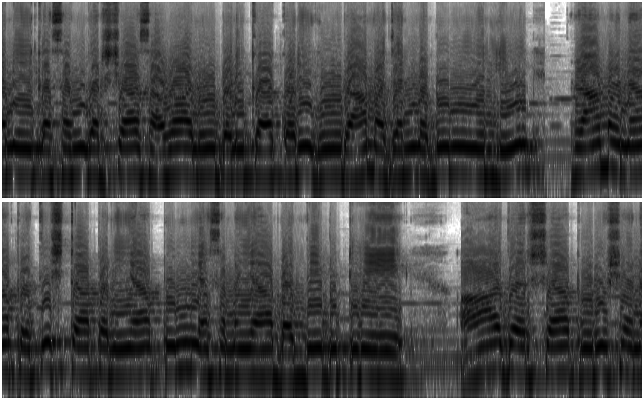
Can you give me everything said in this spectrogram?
ಅನೇಕ ಸಂಘರ್ಷ, ಸವಾಲು ಬಳಿಕ ಕೊನೆಗೂ ರಾಮ ಜನ್ಮಭೂಮಿಯಲ್ಲಿ ರಾಮನ ಪ್ರತಿಷ್ಠಾಪನೆಯ ಪುಣ್ಯ ಸಮಯ ಬಂದೇ ಬಿಟ್ಟಿದೆ. ಆದರ್ಶ ಪುರುಷನ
